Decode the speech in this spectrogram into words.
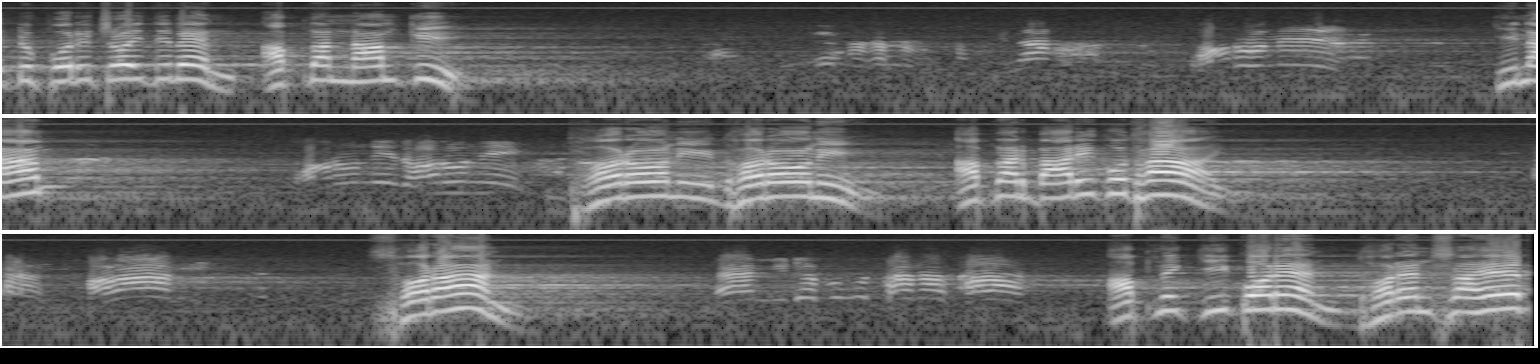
একটু পরিচয় দিবেন আপনার নাম কি? কি নাম? ধরণী ধরণী। আপনার বাড়ি কোথায়? হ্যাঁ, সরান। আপনি কি করেন? ধরেন সাহেব।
